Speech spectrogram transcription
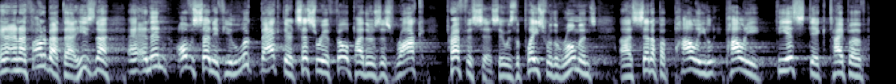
And, and I thought about that. He's not, and then all of a sudden, if you look back there at Caesarea Philippi, there's this rock Ephesus. It was the place where the Romans uh, set up a poly, polytheistic type of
